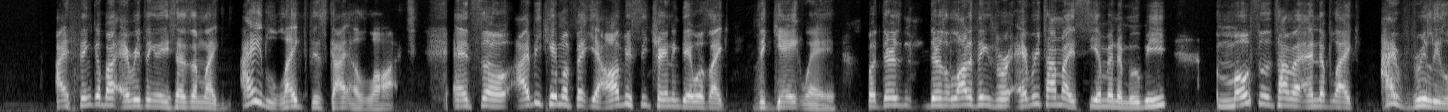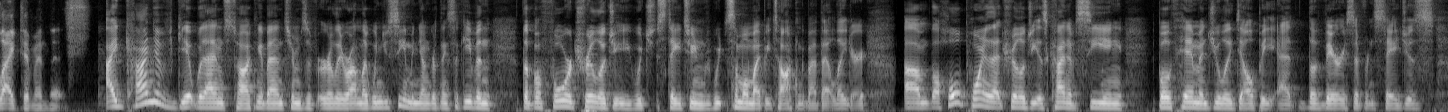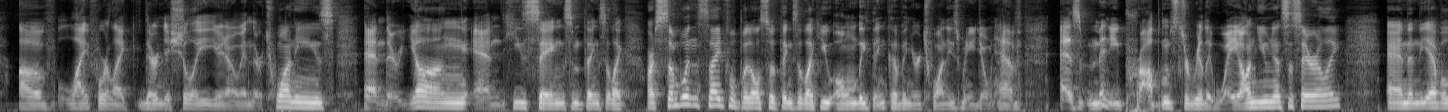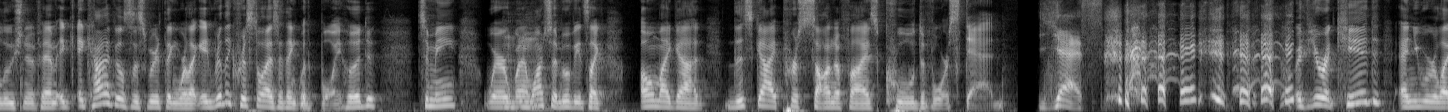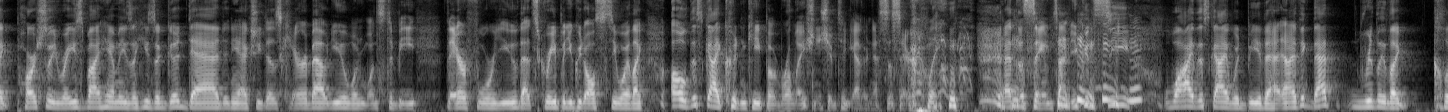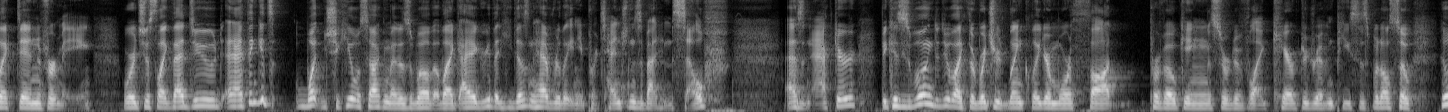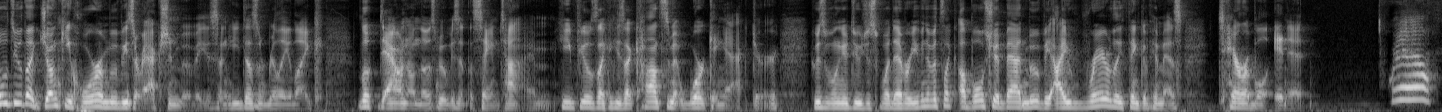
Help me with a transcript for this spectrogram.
I think about everything that he says. I'm like, I like this guy a lot, and so I became a fan. Yeah, obviously, Training Day was like the gateway, but there's there's a lot of things where every time I see him in a movie, most of the time I end up like, I really liked him in this. I kind of get what Adam's talking about in terms of earlier on, like when you see him in younger things, like even the Before trilogy, which stay tuned, someone might be talking about that later. Um, the whole point of that trilogy is kind of seeing both him and Julie Delpy at the various different stages of life where like they're initially you know in their 20s and they're young and he's saying some things that like are somewhat insightful but also things that like you only think of in your 20s when you don't have as many problems to really weigh on you necessarily and then the evolution of him it, it kind of feels this weird thing where like it really crystallized i think with boyhood to me where mm-hmm. when i mm-hmm. watch that movie it's like oh my god this guy personifies cool divorced dad Yes. if you're a kid and you were like partially raised by him, and he's like he's a good dad and he actually does care about you and wants to be there for you. That's great. But you could also see why like, oh, this guy couldn't keep a relationship together necessarily at the same time. You can see why this guy would be that, and I think that really like clicked in for me where it's just like that dude and i think it's what shakyl was talking about as well that like i agree that he doesn't have really any pretensions about himself as an actor because he's willing to do like the richard linklater more thought provoking sort of like character driven pieces, but also he'll do like junky horror movies or action movies, and he doesn't really like look down on those movies at the same time. He feels like he's a consummate working actor who's willing to do just whatever, even if it's like a bullshit bad movie. I rarely think of him as terrible in it. Well,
